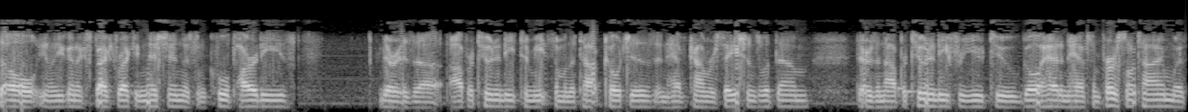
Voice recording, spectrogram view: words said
So, you know, you're going to expect recognition. There's some cool parties. There is an opportunity to meet some of the top coaches and have conversations with them. There's an opportunity for you to go ahead and have some personal time with,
